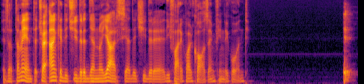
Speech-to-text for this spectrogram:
Esattamente, cioè anche decidere di annoiarsi è decidere di fare qualcosa, in fin dei conti. E,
